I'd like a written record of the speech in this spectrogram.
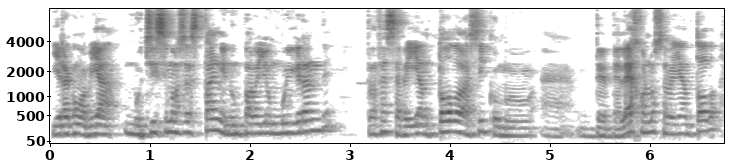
y era como había muchísimos stands en un pabellón muy grande, entonces se veían todos así como eh, desde lejos, ¿no? Se veían todos,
